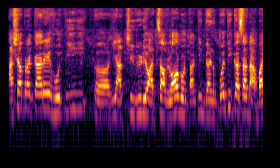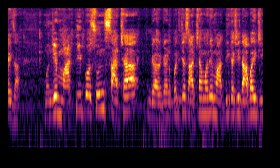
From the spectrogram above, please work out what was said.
अशा प्रकारे होती ही आजची व्हिडिओ आजचा व्लॉग होता की गणपती कसा दाबायचा. म्हणजे मातीपासून साचा ग- गणपतीच्या साच्यामध्ये माती कशी दाबायची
